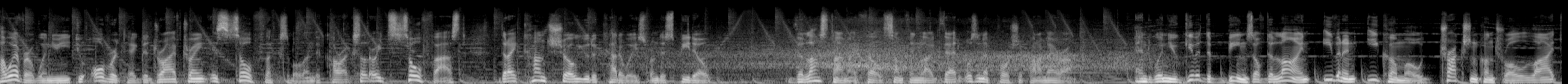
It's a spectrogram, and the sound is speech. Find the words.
However, when you need to overtake, the drivetrain is so flexible and the car accelerates so fast that I can't show you the cutaways from the Speedo. The last time I felt something like that was in a Porsche Panamera. And when you give it the beans of the line, even in eco mode, traction control light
